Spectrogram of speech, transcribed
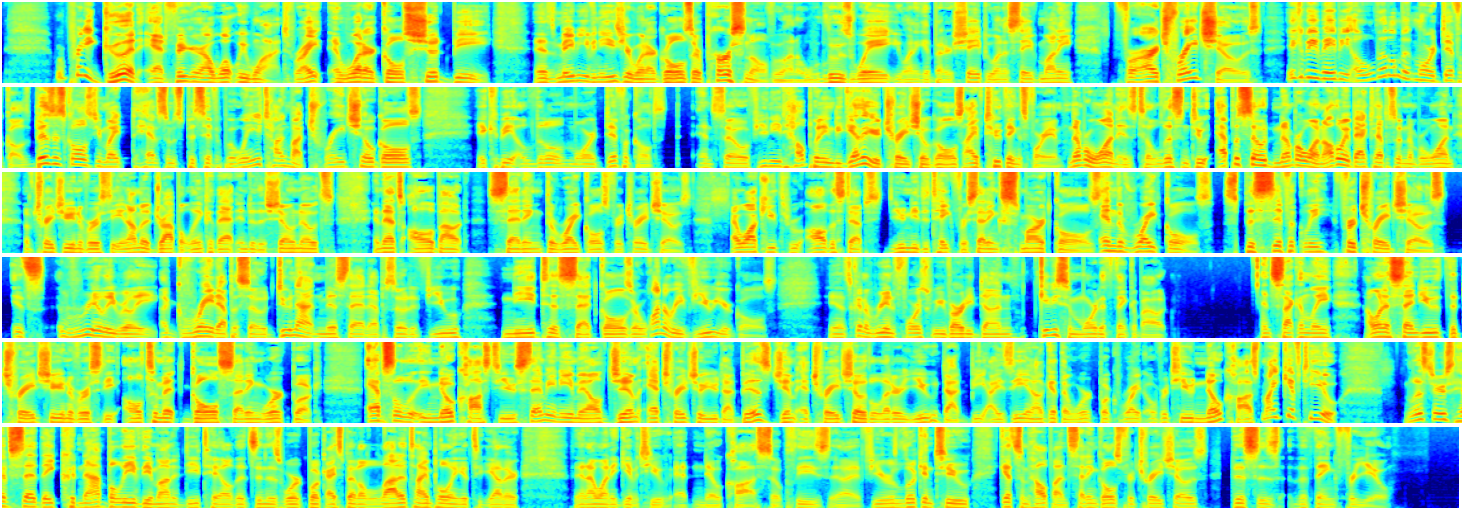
We're pretty good at figuring out what we want, right? And what our goals should be. And it's maybe even easier when our goals are personal. If we want to lose weight, you want to get better shape, you want to save money. For our trade shows, it can be maybe a little bit more difficult. Business goals, you might have some specific, but when you're talking about trade show goals, it could be a little more difficult and so, if you need help putting together your trade show goals, I have two things for you. Number one is to listen to episode number one, all the way back to episode number one of Trade Show University. And I'm going to drop a link of that into the show notes. And that's all about setting the right goals for trade shows. I walk you through all the steps you need to take for setting smart goals and the right goals, specifically for trade shows it's really, really a great episode. Do not miss that episode if you need to set goals or want to review your goals. You know, it's going to reinforce what we've already done, give you some more to think about. And secondly, I want to send you the Trade Show University Ultimate Goal Setting Workbook. Absolutely no cost to you. Send me an email, jim at tradeshowu.biz, jim at tradeshow, the letter u.biz, and I'll get the workbook right over to you. No cost. My gift to you. Listeners have said they could not believe the amount of detail that's in this workbook. I spent a lot of time pulling it together, and I want to give it to you at no cost. So please, uh, if you're looking to get some help on setting goals for trade shows, this is the thing for you.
